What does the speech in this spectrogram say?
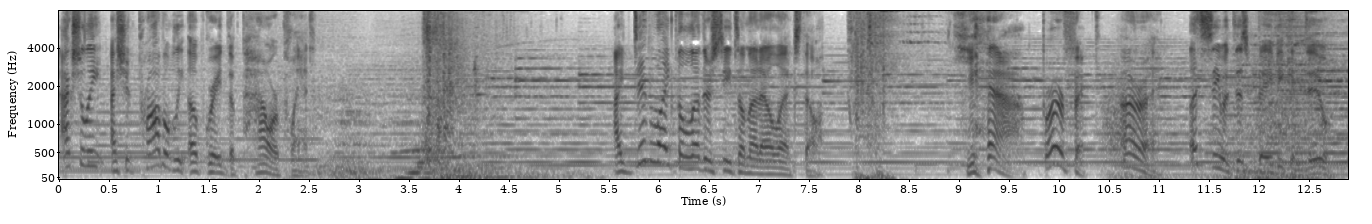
Actually, I should probably upgrade the power plant. I did like the leather seats on that LX, though. Yeah, perfect. All right, let's see what this baby can do.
